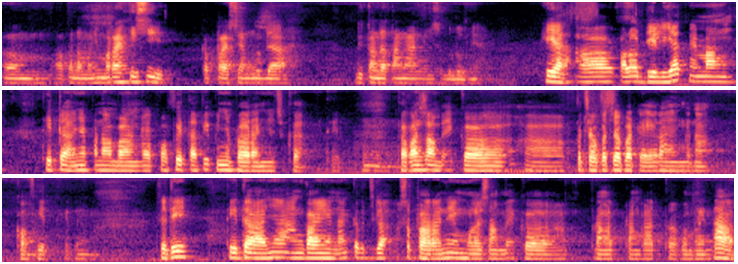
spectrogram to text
em, apa namanya merevisi kepres yang udah ditandatangani sebelumnya? Iya, eh, kalau dilihat memang tidak hanya penambahan COVID tapi penyebarannya juga. gitu ya. Hmm. Bahkan sampai ke eh, pejabat-pejabat daerah yang kena COVID. Gitu. Jadi tidak hanya angka yang naik tapi juga sebarannya yang mulai sampai ke perangkat-perangkat eh, pemerintahan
